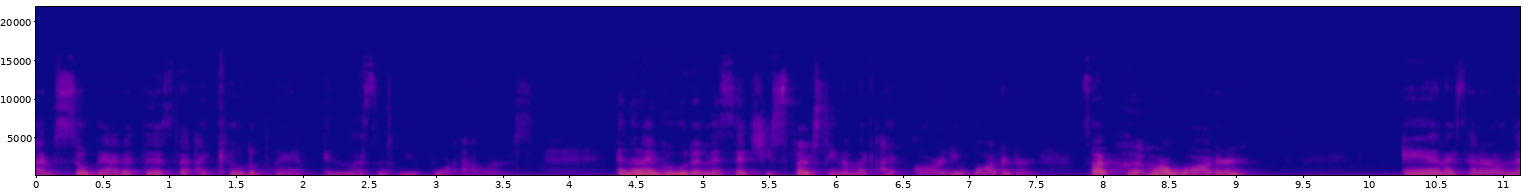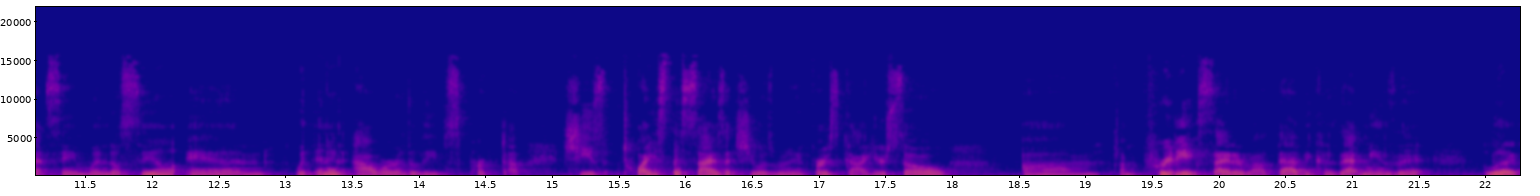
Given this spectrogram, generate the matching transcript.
I'm so bad at this that I killed a plant in less than 24 hours. And then I Googled it and it said she's thirsty. And I'm like, I already watered her. So I put more water and I sat her on that same windowsill. And within an hour, the leaves perked up. She's twice the size that she was when I first got here. So um, I'm pretty excited about that because that means that, look,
